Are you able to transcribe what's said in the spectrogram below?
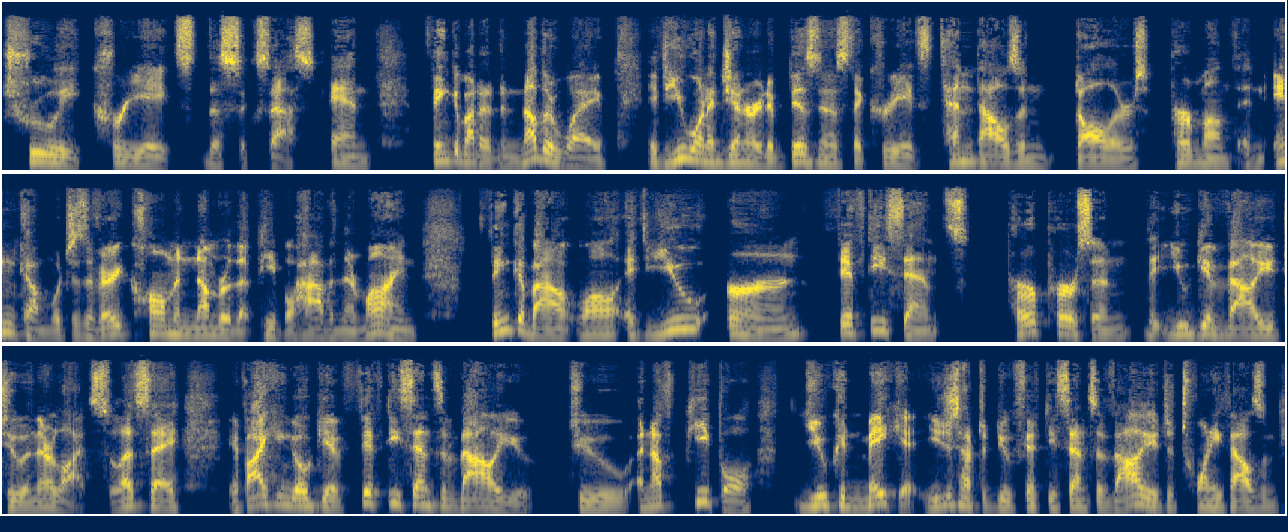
truly creates the success. And think about it another way if you want to generate a business that creates $10,000 per month in income, which is a very common number that people have in their mind, think about well, if you earn 50 cents per person that you give value to in their lives. So let's say if I can go give 50 cents of value to enough people, you can make it. You just have to do 50 cents of value to 20,000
